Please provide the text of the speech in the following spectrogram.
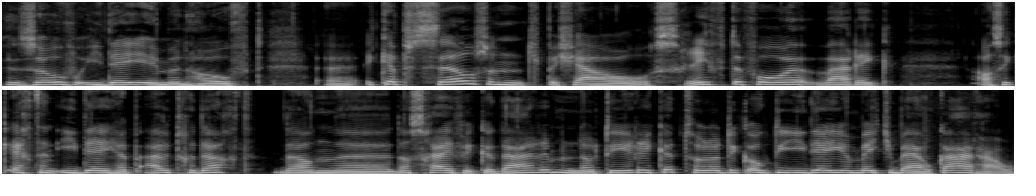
zoveel ideeën in mijn hoofd. Uh, ik heb zelfs een speciaal schrift ervoor waar ik, als ik echt een idee heb uitgedacht, dan, uh, dan schrijf ik het daarin, noteer ik het, zodat ik ook die ideeën een beetje bij elkaar hou.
